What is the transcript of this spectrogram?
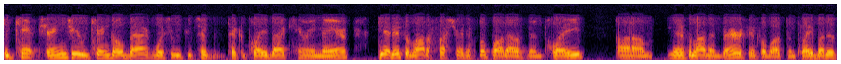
We can't change it. We can't go back. Wish we could take take a play back here and there. Yeah, there's a lot of frustrating football that has been played. Um, there's a lot of embarrassing football that's been played, but there's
